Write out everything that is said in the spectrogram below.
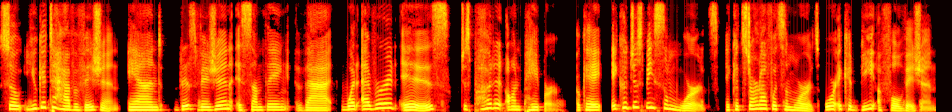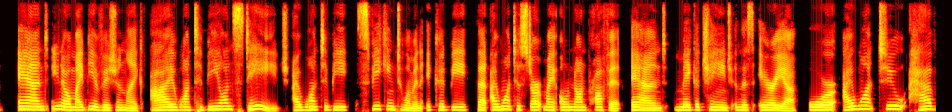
so you get to have a vision. And this vision is something that whatever it is, just put it on paper. Okay. It could just be some words. It could start off with some words, or it could be a full vision. And, you know, it might be a vision like, I want to be on stage. I want to be speaking to women. It could be that I want to start my own nonprofit and make a change in this area or I want to have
